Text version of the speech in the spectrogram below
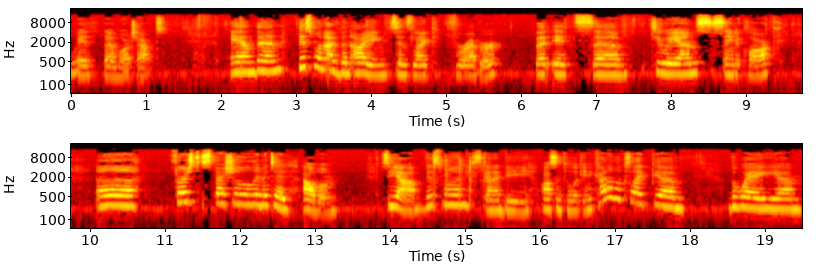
with uh, Watch Out. And then this one I've been eyeing since like forever, but it's um, 2AM Saint O'Clock. Uh, first special limited album. So yeah, this one is gonna be awesome to look in. It kind of looks like um, the way um,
